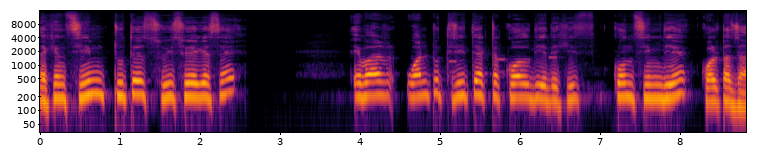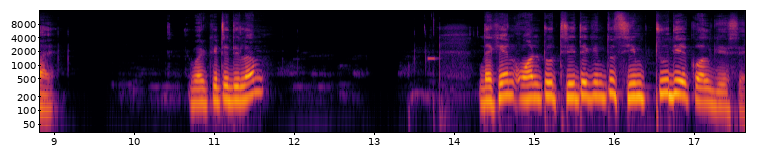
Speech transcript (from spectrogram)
দেখেন সিম টুতে সুইচ হয়ে গেছে। এবার ওয়ান টু থ্রিতে একটা কল দিয়ে দেখি কোন সিম দিয়ে কলটা যায়। এবার কেটে দিলাম। দেখেন ওয়ান টু থ্রিতে কিন্তু সিম টু দিয়ে কল গিয়েছে।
